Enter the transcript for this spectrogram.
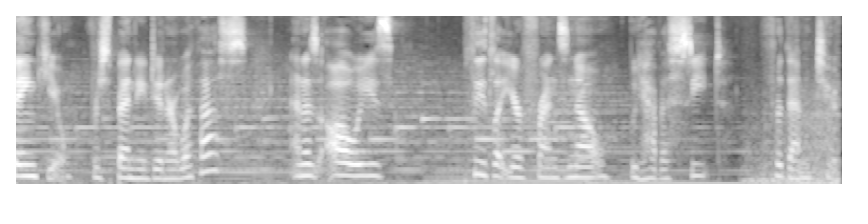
Thank you for spending dinner with us, and as always, please let your friends know we have a seat for them too.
